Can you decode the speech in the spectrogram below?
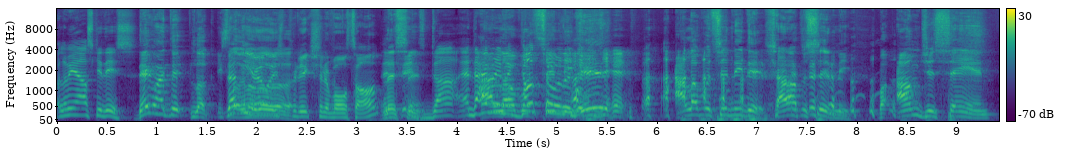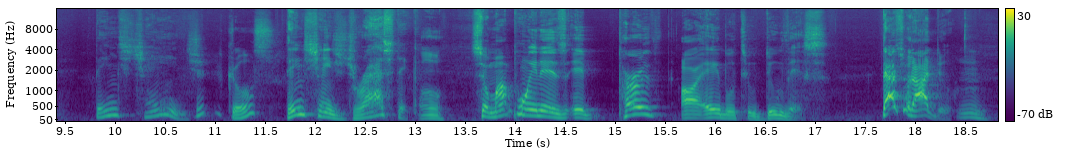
Let me ask you this. They might to look. Is that look, the look, earliest look. prediction of all time? Listen, It's done. And they I haven't love even what got to the Sydney did. yet. I love what Sydney did. Shout out to Sydney. But I'm just saying, things change. Of course. Things change drastic. Mm. So my point is, if Perth are able to do this, that's what I do.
